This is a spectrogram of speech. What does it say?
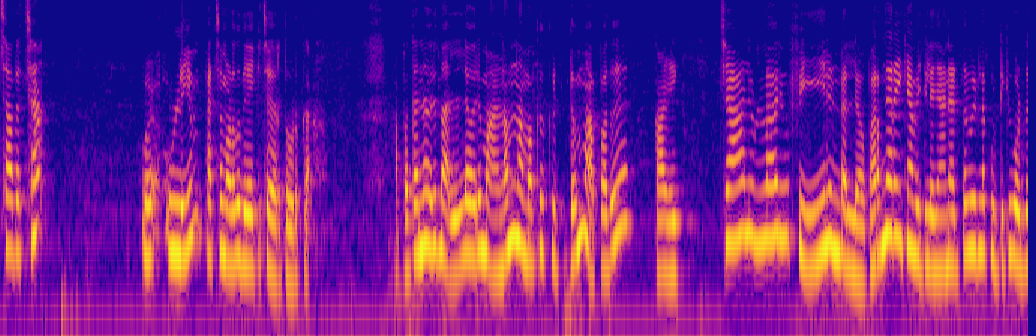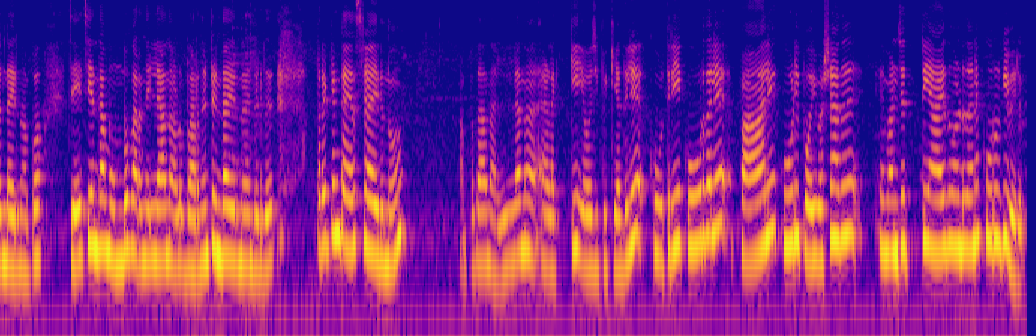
ചതച്ച ഉള്ളിയും പച്ചമുളക് ഇതിലേക്ക് ചേർത്ത് കൊടുക്കുക. അപ്പോൾ തന്നെ ഒരു നല്ല ഒരു മണം നമുക്ക് കിട്ടും. അപ്പോൾ അത് കഴിച്ചാലുള്ള ഒരു ഫീൽ ഉണ്ടല്ലോ. പറഞ്ഞറിയിക്കാൻ പറ്റില്ല. ഞാൻ അടുത്ത വീട്ടിലെ കുട്ടിക്ക് കൊടുത്തിട്ടുണ്ടായിരുന്നു. അപ്പോൾ ചേച്ചി എന്താ മുമ്പ് പറഞ്ഞില്ല എന്നവൾ പറഞ്ഞിട്ടുണ്ടായിരുന്നു എന്റെ അടുത്ത്. അത്രയ്ക്കും ടേസ്റ്റായിരുന്നു അപ്പോൾ ഇതാ നല്ല ഇളക്കി യോജിപ്പിക്കുക. അതിൽ ഇത്തിരി കൂടുതൽ പാൽ കൂടിപ്പോയി. പക്ഷേ അത് മൺചട്ടി ആയതുകൊണ്ട് തന്നെ കുറുകി വരും.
